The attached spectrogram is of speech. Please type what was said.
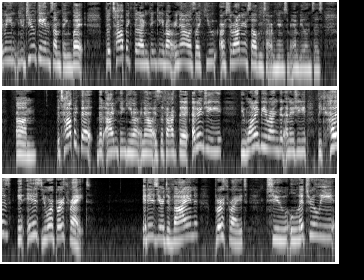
i mean you do gain something but the topic that i'm thinking about right now is like you are surrounding yourself i'm sorry i'm hearing some ambulances. Um the topic that that i'm thinking about right now is the fact that energy you want to be around good energy because it is your birthright. It is your divine birthright to literally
